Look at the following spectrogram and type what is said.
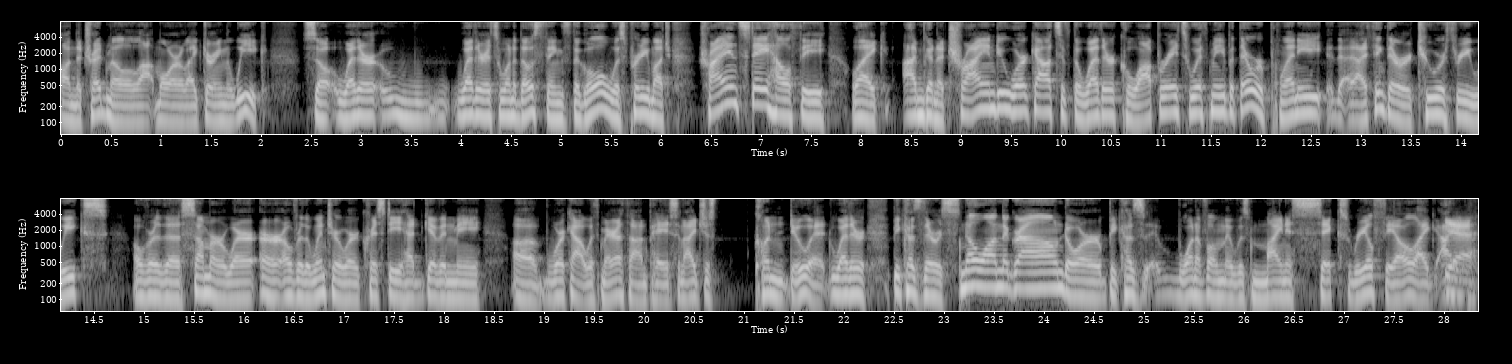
on the treadmill a lot more like during the week. So whether whether it's one of those things, the goal was pretty much try and stay healthy. Like I'm going to try and do workouts if the weather cooperates with me, but there were plenty I think there were 2 or 3 weeks over the summer where or over the winter where Christy had given me a workout with marathon pace and I just couldn't do it, whether because there was snow on the ground or because one of them it was minus six real feel. Like Yeah.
